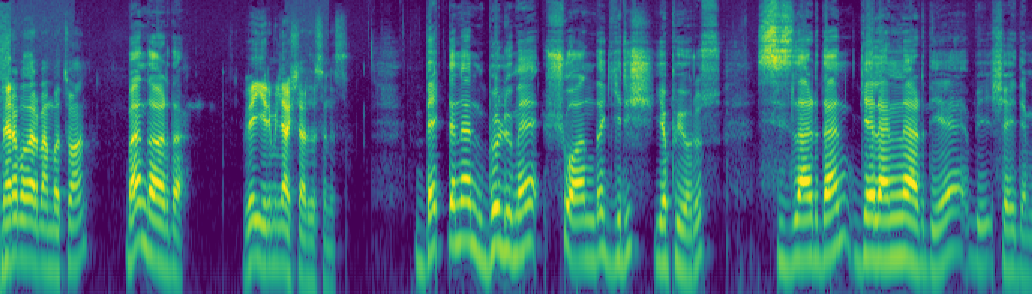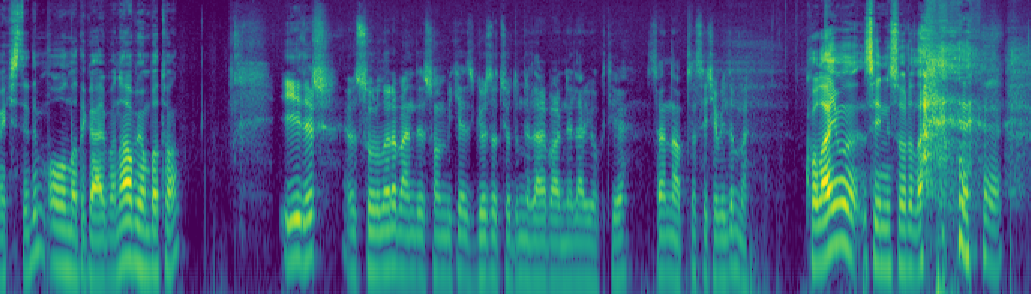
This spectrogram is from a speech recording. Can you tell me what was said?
Merhabalar ben Batuhan Ben de Arda. ve 20 yaşlardasınız. Beklenen bölüme şu anda giriş yapıyoruz. Sizlerden gelenler diye bir şey demek istedim. Olmadı galiba. Ne yapıyorsun Batuhan? İyidir. E, Sorulara ben de son bir kez göz atıyordum neler var neler yok diye. Sen ne yaptın seçebildin mi? Kolay mı senin sorular?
